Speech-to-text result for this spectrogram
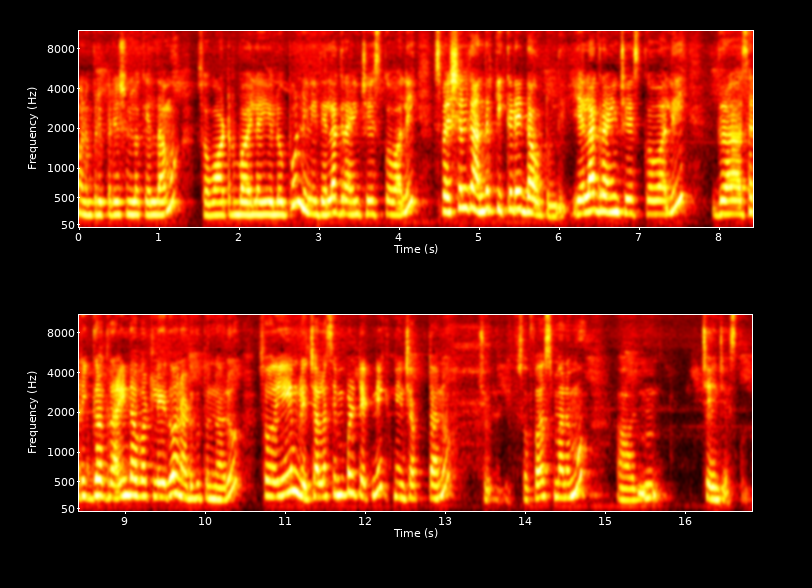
మనం ప్రిపరేషన్లోకి వెళ్దాము. సో వాటర్ బాయిల్ అయ్యేలోపు నేను ఇది ఎలా గ్రైండ్ చేసుకోవాలి? స్పెషల్గా అందరికి ఇక్కడే డౌట్ ఉంది. ఎలా గ్రైండ్ చేసుకోవాలి? గ్రా సరిగ్గా గ్రైండ్ అవ్వట్లేదు అని అడుగుతున్నారు. సో ఏం లేదు. చాలా సింపుల్ టెక్నిక్ నేను చెప్తాను. చూడండి. సో ఫస్ట్ మనము చేంజ్ చేసుకుందాం.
